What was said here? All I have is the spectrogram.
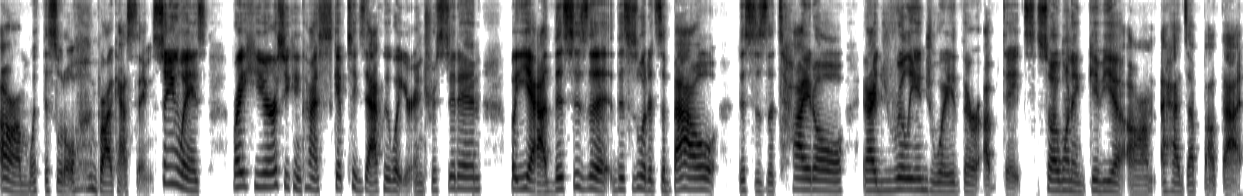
um with this little broadcast thing. So anyways, right here so you can kind of skip to exactly what you're interested in. But yeah, this is the this is what it's about. This is the title and I really enjoyed their updates. So I want to give you um a heads up about that.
